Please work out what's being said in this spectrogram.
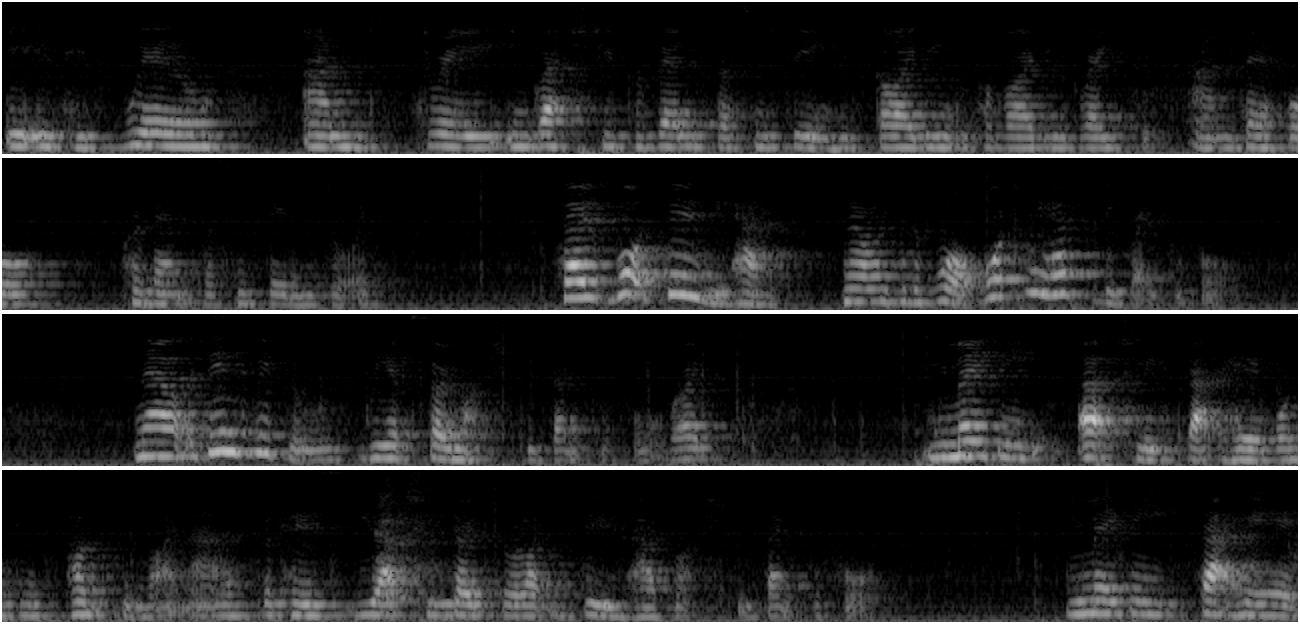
It is his will. And three, ingratitude prevents us from seeing his guiding and providing grace and therefore prevents us from feeling joy. So what do we have? Now onto the what. What do we have to be grateful for? Now, as individuals, we have so much to be thankful for, right? You may be actually sat here wanting to punch me right now because you actually don't feel like you do have much to be thankful for. You may be sat here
